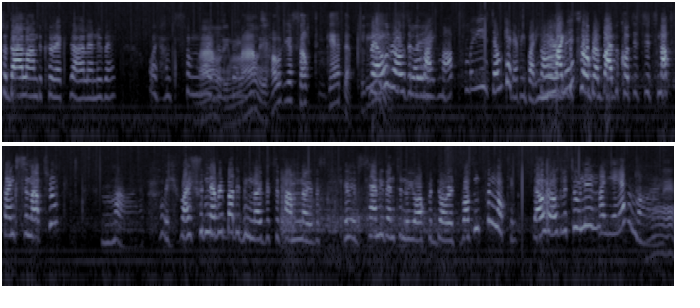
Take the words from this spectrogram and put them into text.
so dial on the correct dial anyway. Oh, I'm so nervous. Molly, David. Molly, hold yourself together, please. Well, Rosalie, All right, Ma, please don't get everybody don't nervous. like the program. Why? Because it's it's not Frank Sinatra. Ma. Why- Why shouldn't everybody be nervous if I'm nervous? If, if Sammy went to New York with Dora, it wasn't for nothing. Well, Rosalie, tune in. I am, Ma. Come in.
